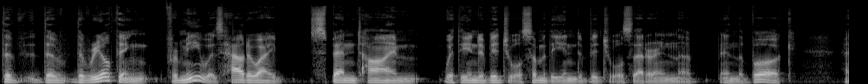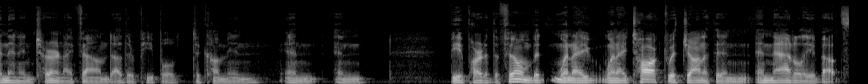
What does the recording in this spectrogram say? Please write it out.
the the the real thing for me was how do I spend time with the individuals, some of the individuals that are in the in the book, and then in turn I found other people to come in and and be a part of the film. But when I when I talked with Jonathan and Natalie about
